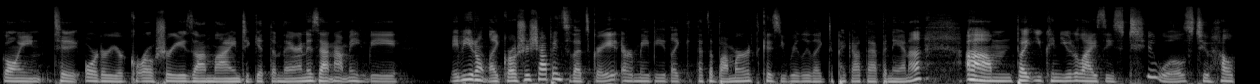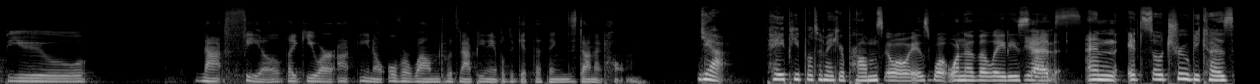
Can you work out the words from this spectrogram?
going to order your groceries online to get them there. And is that not maybe maybe you don't like grocery shopping so that's great or maybe like that's a bummer because you really like to pick out that banana. Um, but you can utilize these tools to help you not feel like you are uh, you know overwhelmed with not being able to get the things done at home Yeah. Pay people to make your problems go away is what one of the ladies said. And it's so true because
